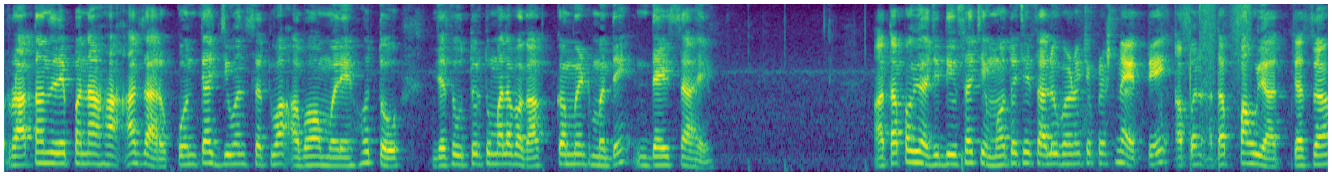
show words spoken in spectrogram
रातांलेपणा हा आजार कोणत्या जीवनसत्वा अभावामुळे होतो? ज्याचं उत्तर तुम्हाला बघा कमेंटमध्ये द्यायचं आहे. आता पाहूया जे दिवसाचे महत्त्वाचे चालू घडण्याचे प्रश्न आहेत ते आपण आता पाहूया त्याचं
